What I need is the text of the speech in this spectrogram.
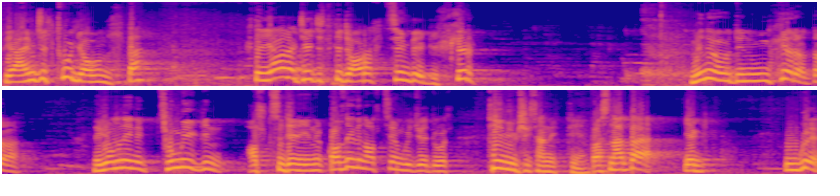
тэгээ амжилтгүй л явна л та. Гэтэ яагаад цээжлэх гэж оролдсон юм бэ гэхлээр миний хувьд энэ үнэхээр одоо нэг юмны нэг цөмийг нь олдсон тийм нэг голыг нь олдсон юм гэж байдаг бол тийм юм шиг санагдтiin. Бас надаа яг үгээ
